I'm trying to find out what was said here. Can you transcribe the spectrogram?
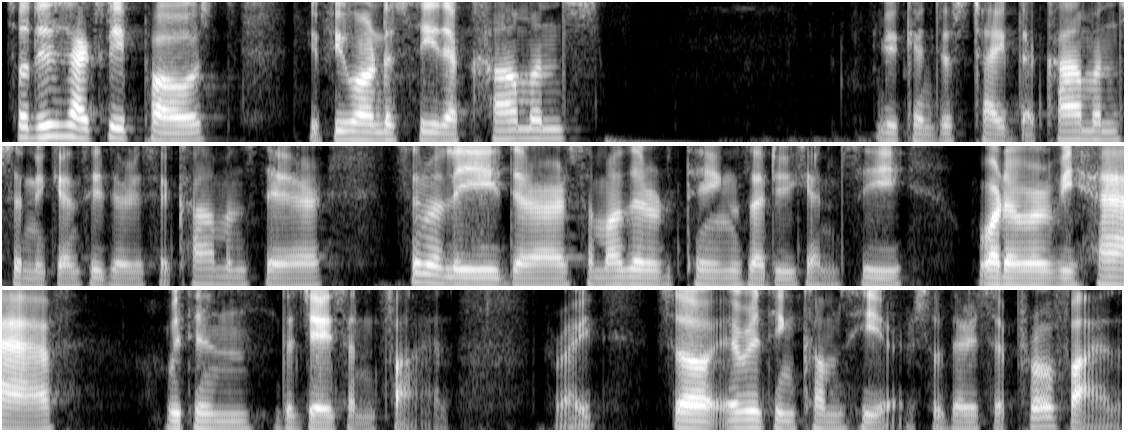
So this is actually posts. If you want to see the comments, you can just type the comments and you can see there is a comments there. Similarly, there are some other things that you can see whatever we have within the JSON file, right? So everything comes here. So there is a profile.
